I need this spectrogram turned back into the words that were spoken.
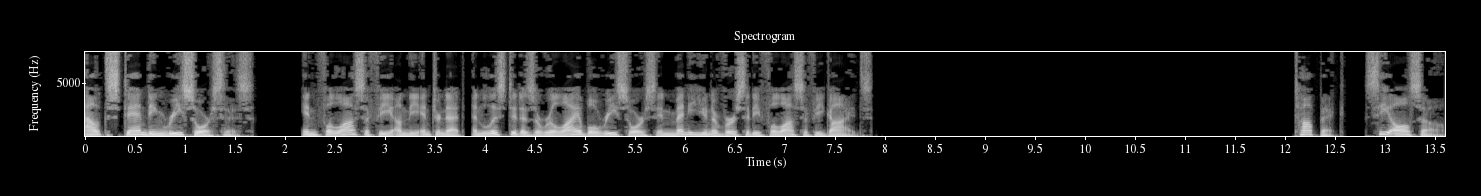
outstanding resources in philosophy on the Internet, and listed as a reliable resource in many university philosophy guides. See also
